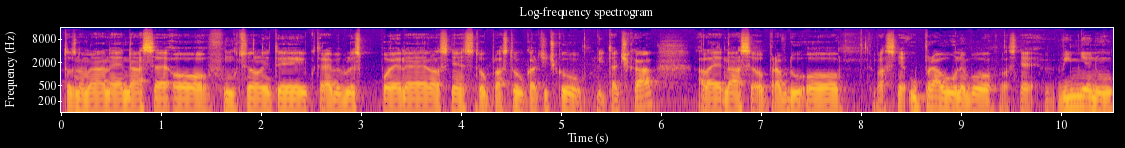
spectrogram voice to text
to znamená, nejedná se o funkcionality, které by byly spojené vlastně s tou plastovou kartičkou lítačka, ale jedná se opravdu o vlastně úpravu nebo vlastně výměnu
